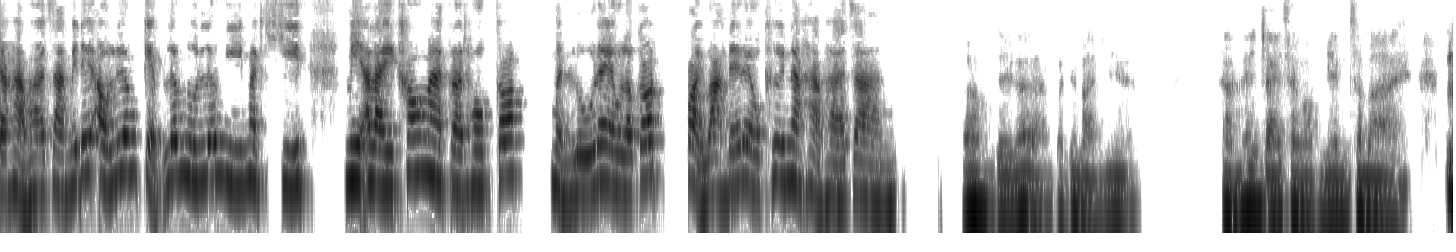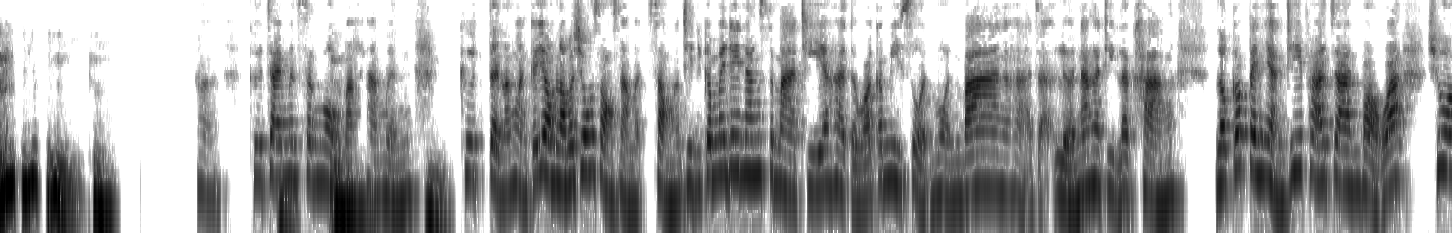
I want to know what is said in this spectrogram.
อะค่ะพระอาจารย์ไม่ได้เอาเรื่องเก็บเรื่องนู้นเรื่องนี้มาคิด มีอะไรเข้ามากระทบก็เหมือนรู้เร็ว แล้วก็ปล่อยวางได้เร็วขึ้นนะคะพระอาจารย์ก็ดีแล้วแหละปฏิบัตินี้ทำให้ใจสงบเย็นสบาย ค่ะคือใจมันสงบอะค่ะ เหมือน คือแต่หลังๆก็ยอมรับว่าช่วงสองสามสองอาทิตย์นี้ก็ไม่ได้นั่งสมาธิอะค่ะ แต่ว่าก็มีสวดมนต์บ้างอะค่ะจะเหลือนั่งอาทิตย์ละครั้ง แล้วก็เป็นอย่างที่พระอาจารย์บอกว่าช่วง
